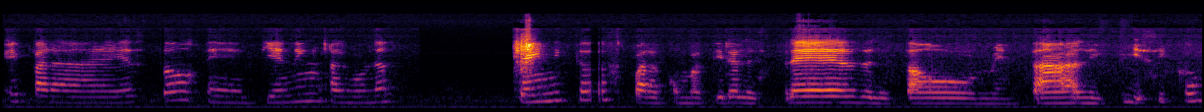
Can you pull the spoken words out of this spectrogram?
y para esto, eh, ¿tienen algunas técnicas para combatir el estrés, el estado mental y físico?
